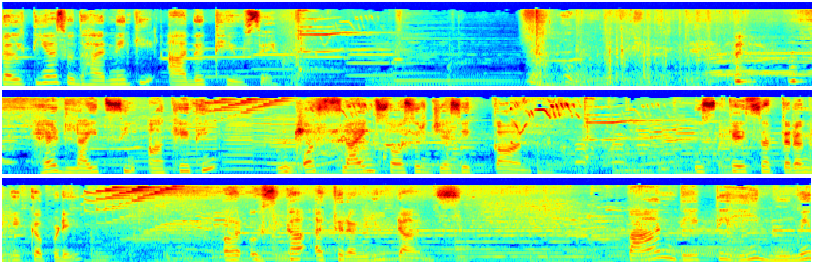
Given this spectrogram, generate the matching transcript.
गलतियाँ सुधारने की आदत थी उसे। हेडलाइट सी आँखें थी और फ्लाइंग सॉसर जैसे कान। उसके सतरंगी कपड़े। और उसका अतरंगी डांस। पान देखते ही मुँह में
